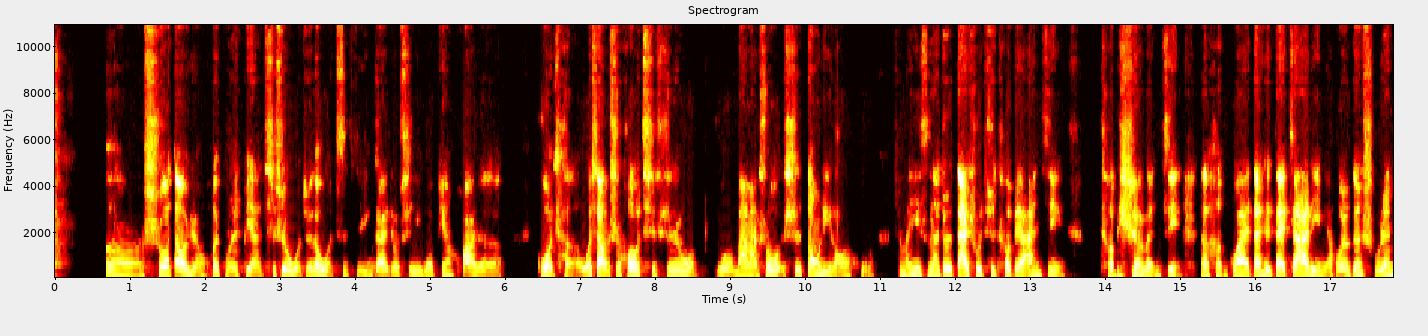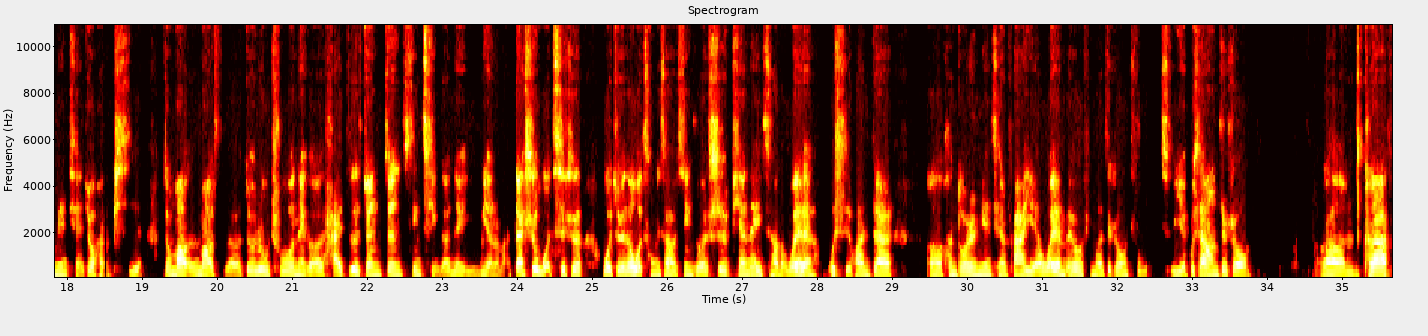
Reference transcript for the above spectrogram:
嗯，说到人会不会变，其实我觉得我自己应该就是一个变化的过程。我小时候其实我我妈妈说我是动力老虎，什么意思呢？就是带出去特别安静，特别文静，他很乖，但是在家里面或者跟熟人面前就很皮，就冒冒死就露出那个孩子真真性情的那一面了嘛。但是我其实我觉得我从小性格是偏内向的，我也不喜欢在。呃，很多人面前发言，我也没有什么这种主，也不像这种，嗯，class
